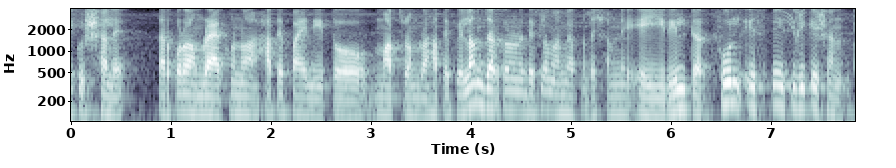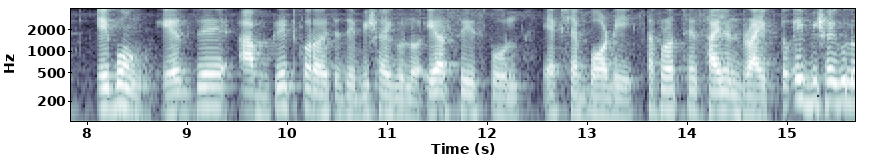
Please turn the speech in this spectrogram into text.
একুশ সালে। তারপরও আমরা এখনও হাতে পাইনি, তো মাত্র আমরা হাতে পেলাম, যার কারণে দেখলাম আমি আপনাদের সামনে এই রিলটার ফুল স্পেসিফিকেশন এবং এর যে আপগ্রেড করা হয়েছে যে বিষয়গুলো এআরসি স্পুল একশ্যাপ বডি তারপর হচ্ছে সাইলেন্ট ড্রাইভ তো এই বিষয়গুলো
